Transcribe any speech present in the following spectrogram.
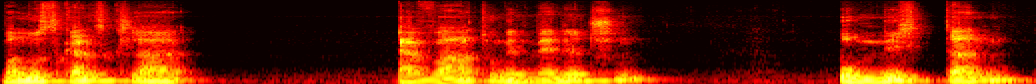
man muss ganz klar Erwartungen managen, um nicht dann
